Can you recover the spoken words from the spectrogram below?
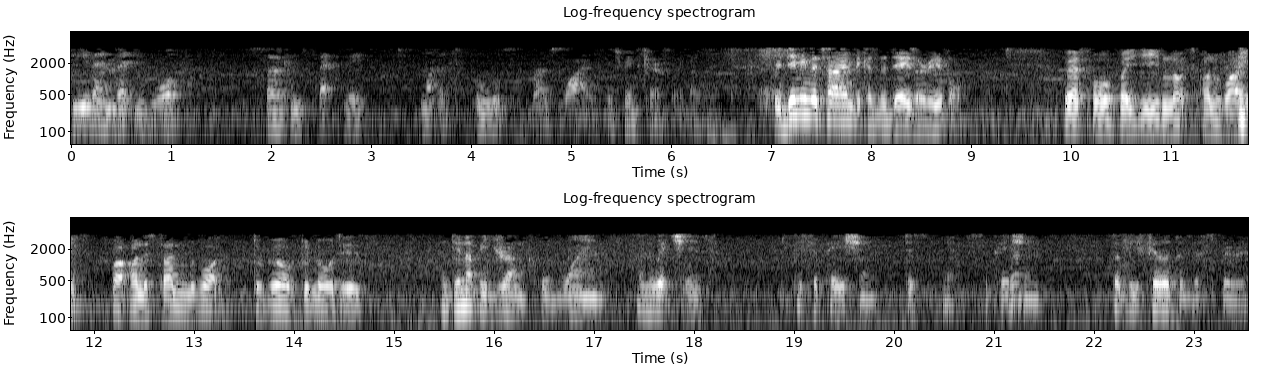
See then that you walk circumspectly, not as fools, but as wise. Which means carefully, by the way. Redeeming the time because the days are evil. Wherefore, but ye not unwise, but understanding what the will of the Lord is. And do not be drunk with wine, in which is dissipation, dis, yeah, dissipation, but be filled with the Spirit,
